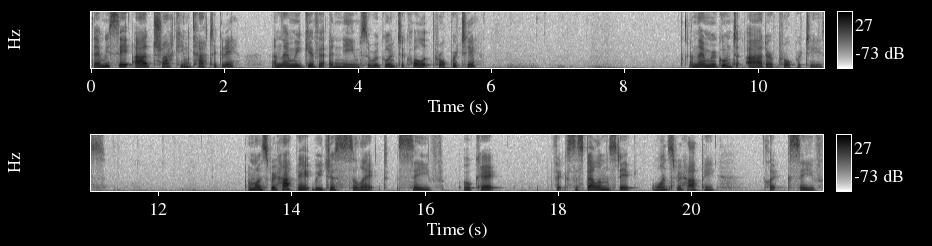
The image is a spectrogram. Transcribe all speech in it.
Then we say add tracking category, and then we give it a name. So we're going to call it property. And then we're going to add our properties. And once we're happy, we just select save. Okay, fix the spelling mistake. Once we're happy, click Save.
